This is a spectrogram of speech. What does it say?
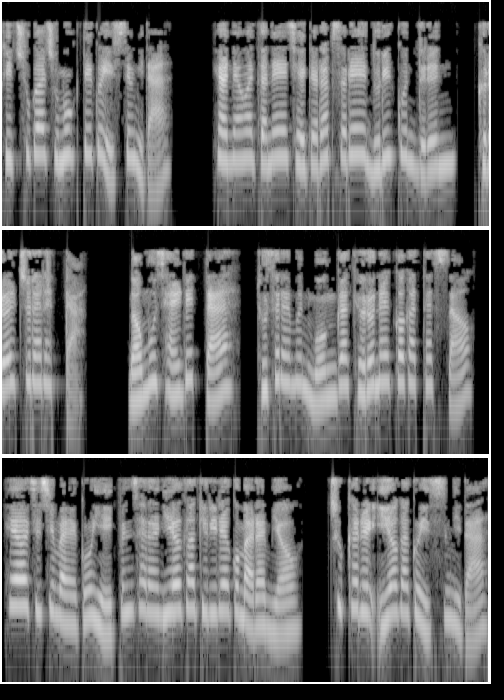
귀추가 주목되고 있습니다. 현아와 던의 재결합설의 누리꾼들은 그럴 줄 알았다. 너무 잘됐다. 두 사람은 뭔가 결혼할 것 같았어. 헤어지지 말고 예쁜 사랑 이어가기리라고 말하며 축하를 이어가고 있습니다.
